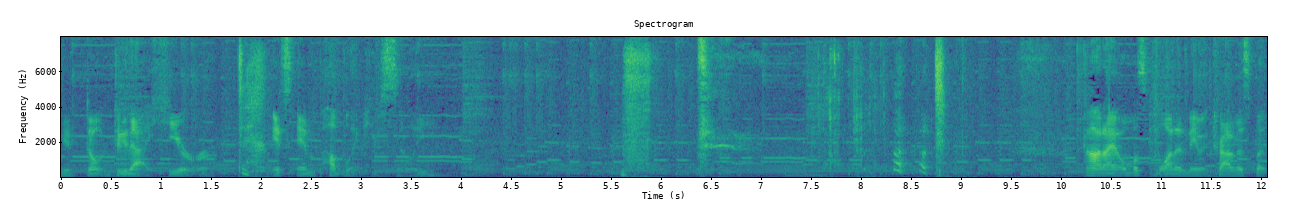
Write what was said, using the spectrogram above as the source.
you don't do that here. It's in public, you silly. God, I almost want to name it Travis, but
